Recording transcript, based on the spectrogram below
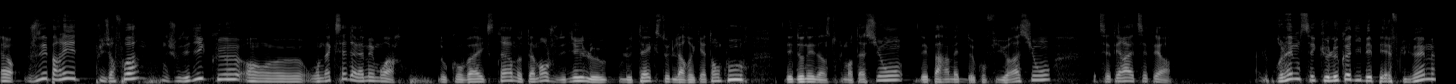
Alors, je vous ai parlé plusieurs fois, je vous ai dit qu'on euh, accède à la mémoire. Donc on va extraire notamment, je vous ai dit, le, texte de la requête en cours, des données d'instrumentation, des paramètres de configuration, etc. etc. Le problème, c'est que le code IBPF lui-même,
